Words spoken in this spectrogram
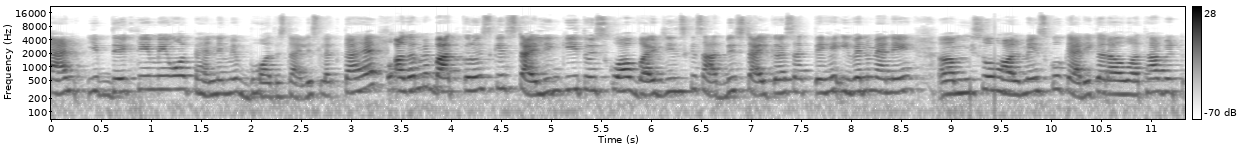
एंड ये देखने में और पहनने में बहुत स्टाइलिश लगता है। तो अगर मैं बात करूँ इसके स्टाइलिंग की तो इसको आप व्हाइट जीन्स के साथ भी स्टाइल कर सकते हैं। इवन मैंने मिसो हॉल में इसको कैरी करा हुआ था विथ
